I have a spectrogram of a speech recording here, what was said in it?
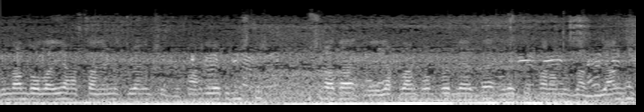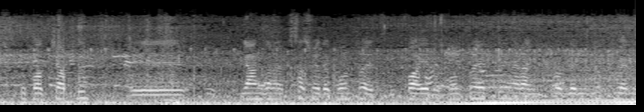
bundan dolayı hastanemiz güvenlik şekilde tahliye edilmiştir. Bu sırada e, yapılan kontrollerde elektrik panomuzdan bir yangın çıktı ufak çaplı. E, yangını kısa sürede kontrol etti, itfaiye de kontrol etti. Herhangi bir problemimiz yok. Güvenli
